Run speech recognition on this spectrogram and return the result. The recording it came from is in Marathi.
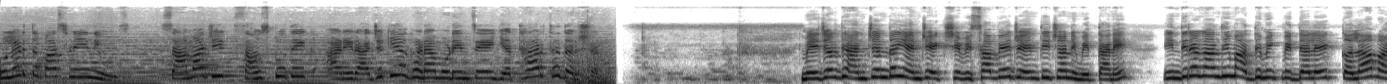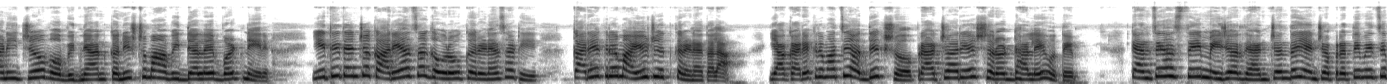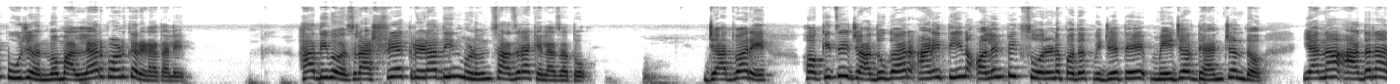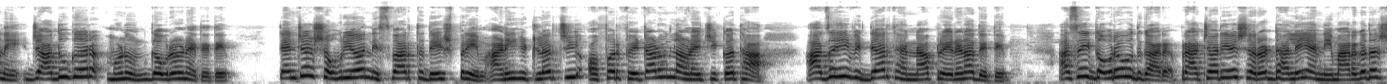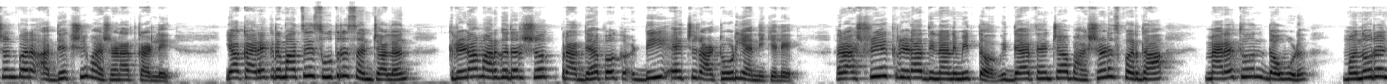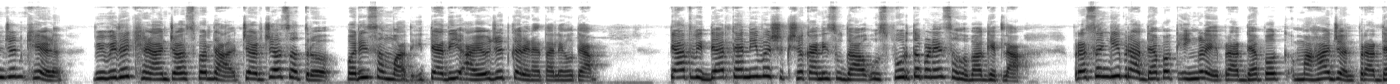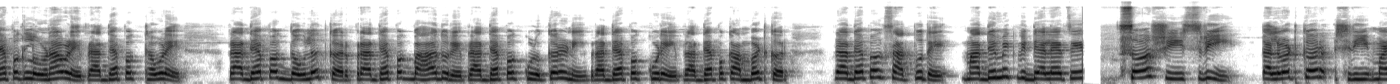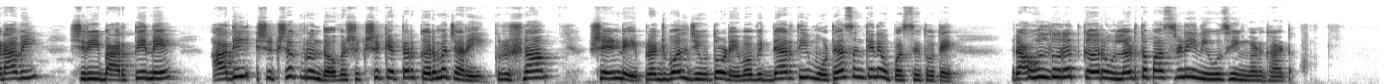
उलट तपासणी न्यूज सामाजिक सांस्कृतिक आणि राजकीय घडामोडींचे यथार्थ दर्शन. मेजर ध्यानचंद यांच्या एकशे विसाव्या जयंतीच्या निमित्ताने इंदिरा गांधी माध्यमिक विद्यालय कला वाणिज्य व विज्ञान कनिष्ठ महाविद्यालय वडनेर येथे त्यांच्या कार्याचा गौरव करण्यासाठी कार्यक्रम आयोजित करण्यात आला. या कार्यक्रमाचे अध्यक्ष प्राचार्य शरद ढाले होते. त्यांचे हस्ते मेजर ध्यानचंद यांच्या प्रतिमेचे पूजन व माल्यार्पण करण्यात आले. हा दिवस राष्ट्रीय क्रीडा दिन म्हणून साजरा केला जातो. ज्याद्वारे हॉकीचे जादूगार आणि तीन ऑलिम्पिक सुवर्ण पदक विजेते मेजर ध्यानचंद यांना आदराने जादूगर म्हणून गौरवण्यात येते. त्यांच्या शौर्य निस्वार्थ देशप्रेम आणि हिटलरची ऑफर फेटाळून लावण्याची कथा आजही विद्यार्थ्यांना प्रेरणा देते. असे गौरव उद्गार प्राचार्य शरद ढाले यांनी मार्गदर्शनपर अध्यक्षीय भाषणात काढले. या कार्यक्रमाचे सूत्रसंचालन क्रीडा मार्गदर्शक प्राध्यापक डी एच राठोड यांनी केले. राष्ट्रीय क्रीडा दिनानिमित्त विद्यार्थ्यांच्या भाषण स्पर्धा मॅरेथॉन दौड मनोरंजन खेळ विविध खेळांच्या स्पर्धा चर्चासत्र परिसंवाद इत्यादी आयोजित करण्यात आल्या होत्या. त्यात विद्यार्थ्यांनी व शिक्षकांनी सुद्धा उत्स्फूर्तपणे सहभाग घेतला. प्रसंगी प्राध्यापक इंगळे प्राध्यापक महाजन प्राध्यापक लोणावळे प्राध्यापक ठवळे प्राध्यापक दौलतकर प्राध्यापक बहादुरे प्राध्यापक कुलकर्णी प्राध्यापक कुडे प्राध्यापक आंबटकर प्राध्यापक सातपुते माध्यमिक विद्यालयाचे स श्री श्री तलवटकर श्री मडावी श्री बारतिने आदी शिक्षकवृंद व शिक्षकेतर कर्मचारी कृष्णा शेंडे प्रज्वल जीवतोडे व विद्यार्थी मोठ्या संख्येने उपस्थित होते. राहुल दुरतकर उलट तपासणी न्यूज हिंगणघाट.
